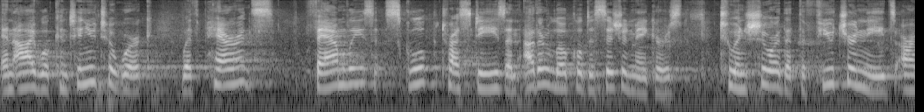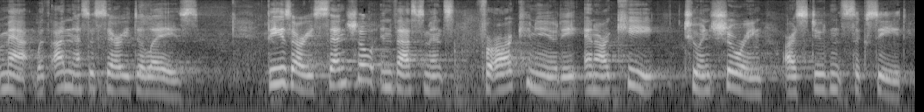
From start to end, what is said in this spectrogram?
and I will continue to work with parents, families, school trustees and other local decision makers to ensure that the future needs are met with unnecessary delays. These are essential investments for our community and are key to ensuring our students succeed.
